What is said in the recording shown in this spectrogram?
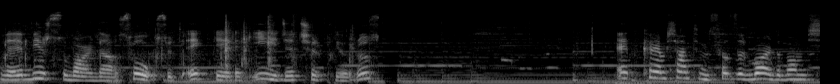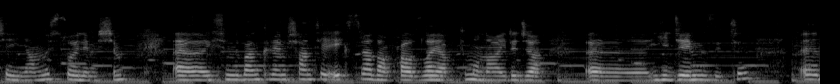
ve bir su bardağı soğuk süt ekleyerek iyice çırpıyoruz. Evet krem şantimiz hazır. Bu arada ben bir şey yanlış söylemişim. Ee, şimdi ben krem şantiyi ekstradan fazla yaptım. Onu ayrıca e, yiyeceğimiz için. E,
